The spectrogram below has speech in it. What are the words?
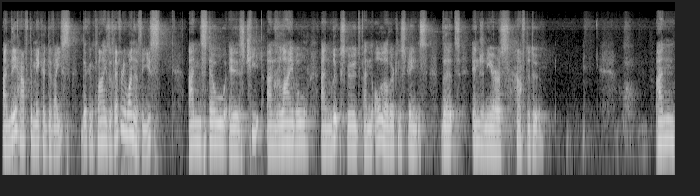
and they have to make a device that complies with every one of these and still is cheap and reliable and looks good and all the other constraints that engineers have to do. And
